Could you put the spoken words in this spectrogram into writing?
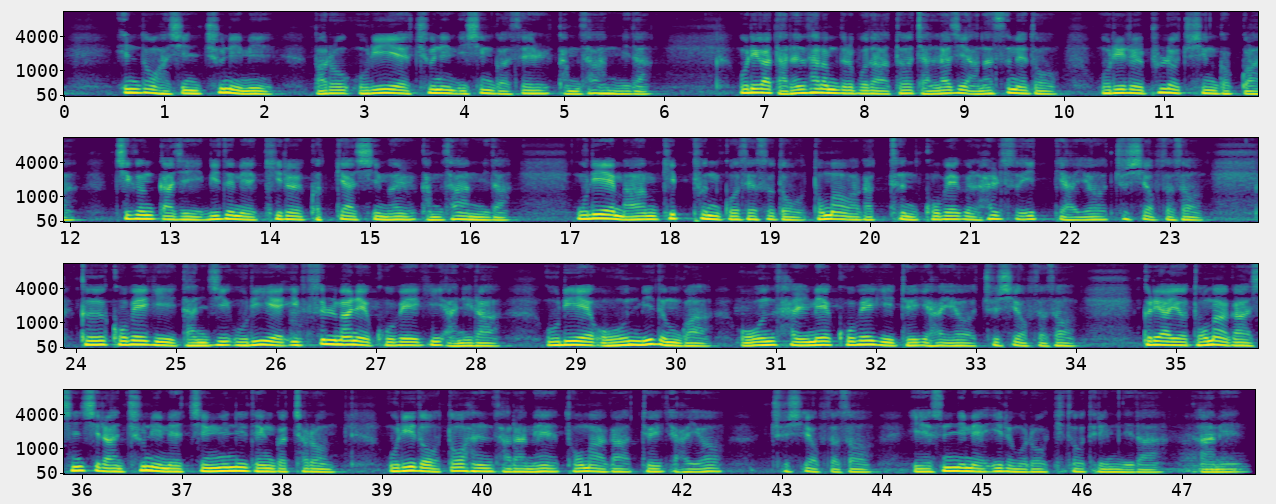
인도하신 주님이 바로 우리의 주님이신 것을 감사합니다. 우리가 다른 사람들보다 더 잘나지 않았음에도 우리를 불러주신 것과 지금까지 믿음의 길을 걷게 하심을 감사합니다. 우리의 마음 깊은 곳에서도 도마와 같은 고백을 할 수 있게 하여 주시옵소서. 그 고백이 단지 우리의 입술만의 고백이 아니라 우리의 온 믿음과 온 삶의 고백이 되게 하여 주시옵소서. 그리하여 도마가 신실한 주님의 증인이 된 것처럼 우리도 또 한 사람의 도마가 되게 하여 주시옵소서 예수님의 이름으로 기도드립니다. 아멘.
